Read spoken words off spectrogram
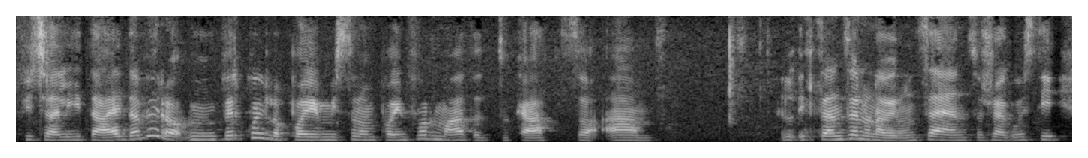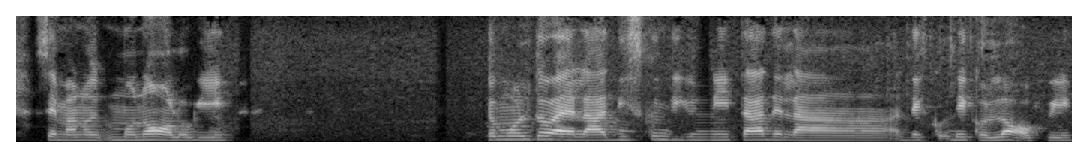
ufficialità. E davvero, mh, per quello poi mi sono un po' informata, ho detto, cazzo, ah, il senso è non avere un senso, cioè questi sembrano monologhi. Molto è la discontinuità della- del dei colloqui.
